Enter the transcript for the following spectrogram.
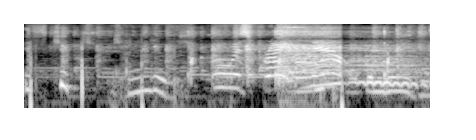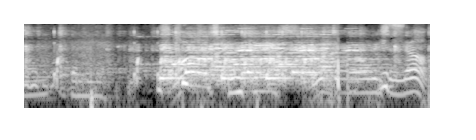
This could get dangerous. Who is frightened now? Come on, Spooky. Always enough.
